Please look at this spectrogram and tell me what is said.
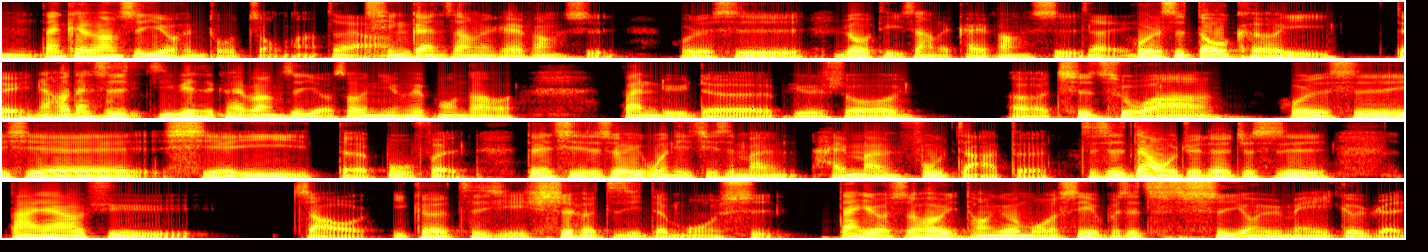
嗯，但开放式也有很多种啊，对啊情感上的开放式，或者是肉体上的开放式，对或者是都可以，对。然后，但是即便是开放式，有时候你也会碰到伴侣的，比如说呃吃醋啊，或者是一些协议的部分，对。其实所以问题其实蛮还蛮复杂的，只是但我觉得就是大家要去找一个自己适合自己的模式。但有时候同一个模式也不是适用于每一个人，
